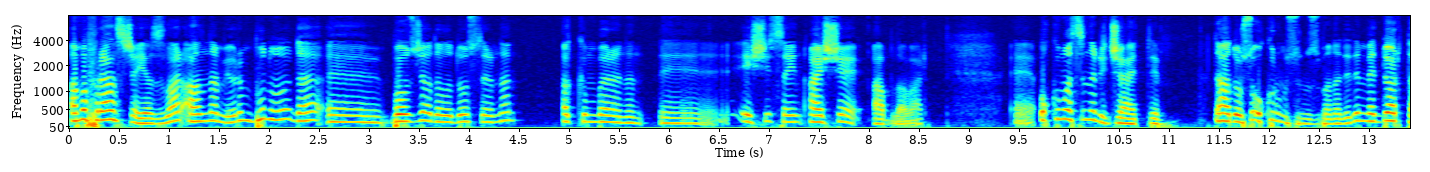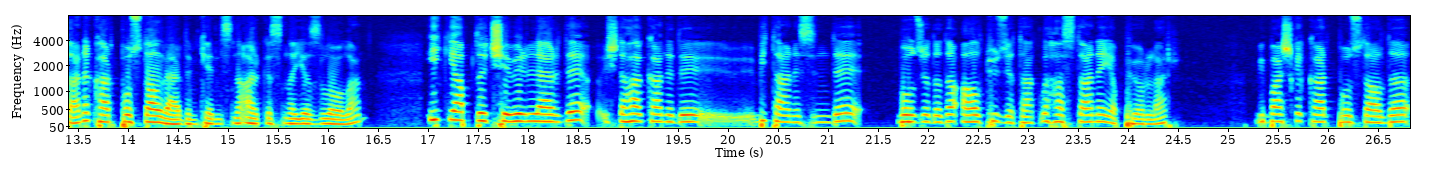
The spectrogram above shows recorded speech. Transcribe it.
ama Fransızca yazılar anlamıyorum. Bunu da e, Bozcaadalı dostlarımdan Akın Baran'ın e, eşi Sayın Ayşe abla var. E, okumasını rica ettim. Daha doğrusu okur musunuz bana dedim ve dört tane kartpostal verdim kendisine arkasında yazılı olan. İlk yaptığı çevirilerde işte Hakanede bir tanesinde Bozca'da da 600 yataklı hastane yapıyorlar. Bir başka kartpostalda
